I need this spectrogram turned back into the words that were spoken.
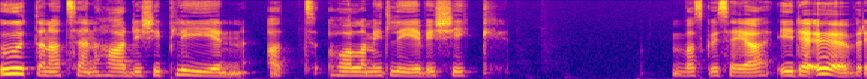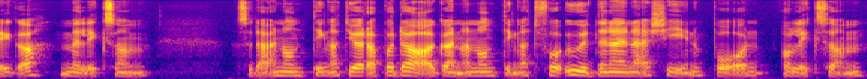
utan att sen ha disciplin att hålla mitt liv i skick, vad ska vi säga, i det övriga med liksom sådär någonting att göra på dagarna, någonting att få ut den här energin på och liksom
